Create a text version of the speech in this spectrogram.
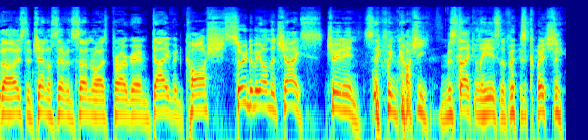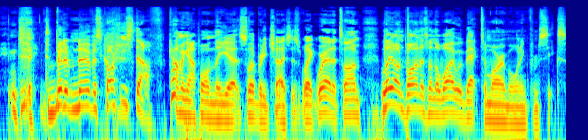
the host of Channel 7 Sunrise program, David Koch, soon to be on the chase. Tune in, see when Koshy mistakenly hears the first question. a bit of nervous Koshy stuff coming up on the uh, Celebrity Chase this week. We're out of time. Leon Byner's on the way. We're back tomorrow morning from 6.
